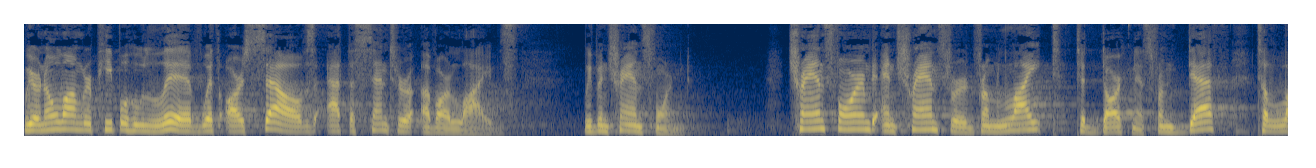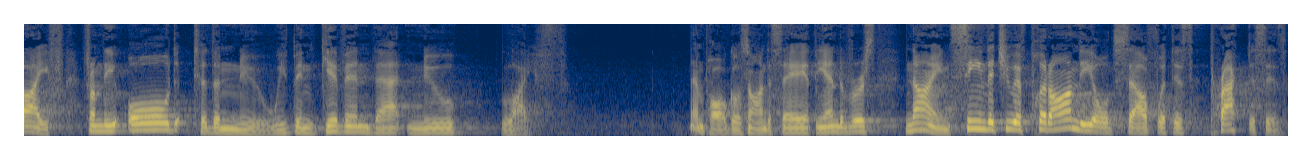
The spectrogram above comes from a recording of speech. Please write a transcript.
We are no longer people who live with ourselves at the center of our lives. We've been transformed. Transformed and transferred from light to darkness, from death to life, from the old to the new. We've been given that new life. Then Paul goes on to say at the end of verse 9, seeing that you have put on the old self with its practices,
